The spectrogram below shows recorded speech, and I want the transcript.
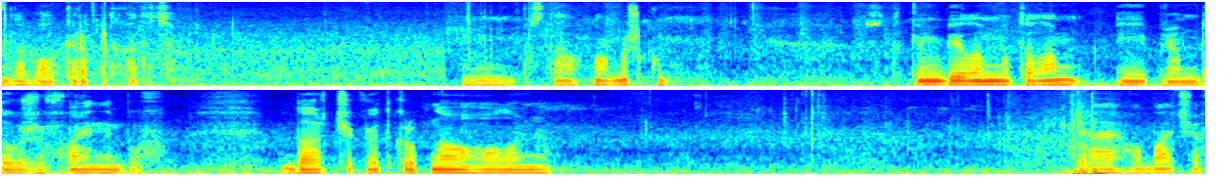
для волкера підходить. Поставив мормишку з таким білим мотилем і прям дуже файний був ударчик від крупного головня. Я його бачив.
